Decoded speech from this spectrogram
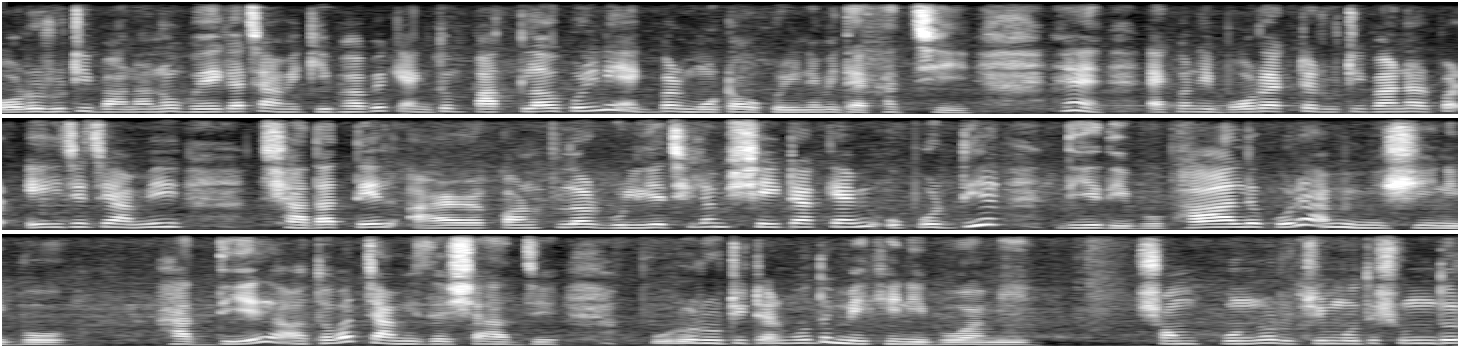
বড় রুটি বানানো হয়ে গেছে, আমি কীভাবে একদম পাতলাও করিনি, একবার মোটাও করিনি, আমি দেখাচ্ছি। হ্যাঁ এখন এই বড় একটা রুটি বানার পর এই যে যে আমি সাদা তেল আর কর্নফ্লাওয়ার গুলিয়েছিলাম, সেইটাকে আমি উপর দিয়ে দিয়ে দিব, ভালো করে আমি মিশিয়ে নিব হাত দিয়ে অথবা চামিজের সাহায্যে। পুরো রুটিটার মধ্যে মেখে নিব আমি। সম্পূর্ণ রুটির মধ্যে সুন্দর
